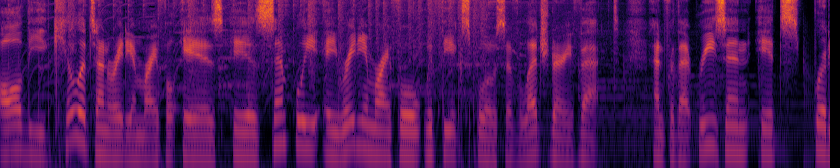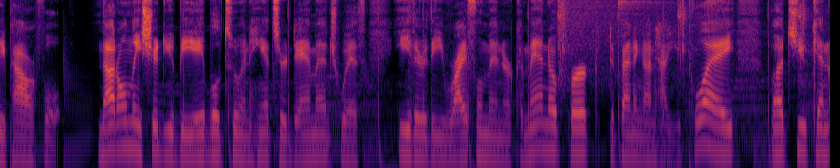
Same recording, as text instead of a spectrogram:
All the kiloton radium rifle is is simply a radium rifle with the explosive legendary effect, and for that reason, it's pretty powerful. Not only should you be able to enhance your damage with either the Rifleman or Commando perk, depending on how you play, but you can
